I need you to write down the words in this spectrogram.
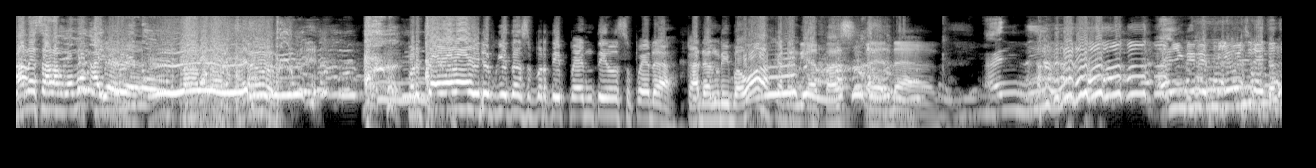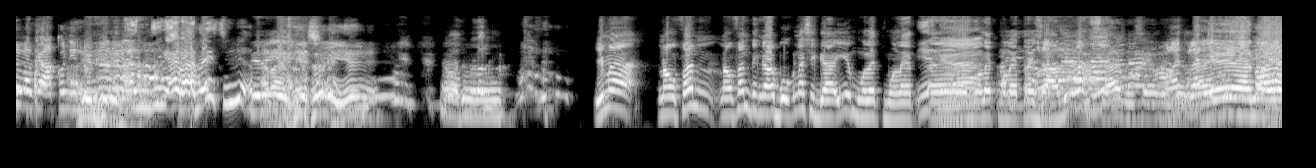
Mana salah ngomong itu. Aduh. Percayalah hidup kita seperti pentil sepeda, kadang di bawah, kadang di atas. Edan. Anjing, Anjing di review cerita itu tuh pakai akun Indonesia. anjing arane sih. Arahnya sih, iya. Aduh. Iya mah Novan Novan tinggal bukna si ieu mulet-mulet Iya. eh, mulet-mulet Rezaldi lah Bisa, ya. bisa. Mulai-mulai Iya, nu aya.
